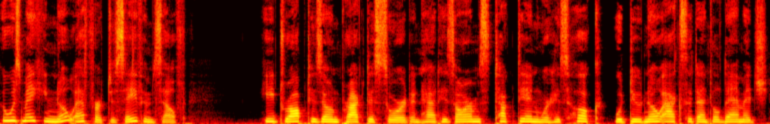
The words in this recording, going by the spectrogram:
who was making no effort to save himself. He dropped his own practice sword and had his arms tucked in where his hook would do no accidental damage.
